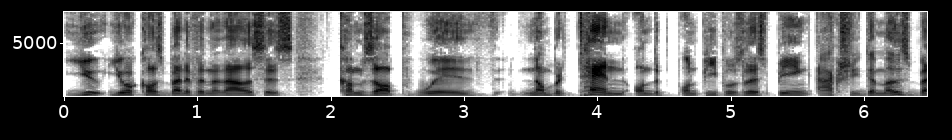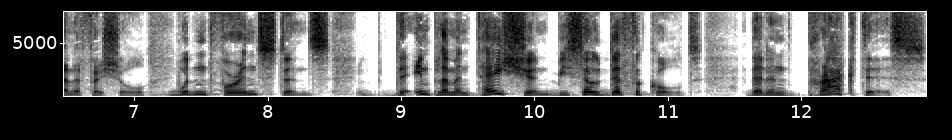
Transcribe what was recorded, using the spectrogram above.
you, your cost benefit analysis comes up with number 10 on the on people's list being actually the most beneficial wouldn't for instance the implementation be so difficult that in practice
